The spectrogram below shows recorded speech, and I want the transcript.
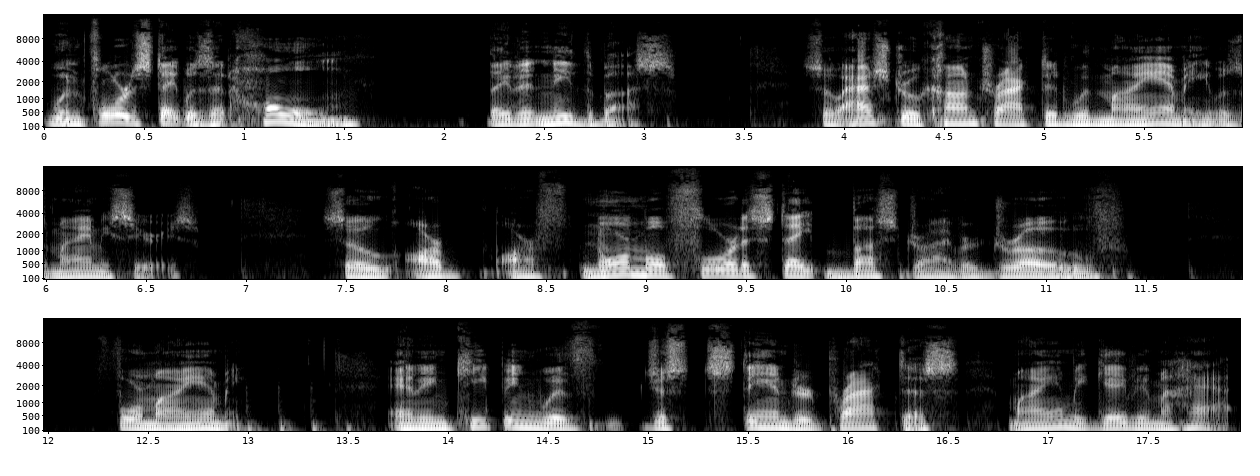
when Florida State was at home, they didn't need the bus. So Astro contracted with Miami. It was a Miami series. So our our normal Florida State bus driver drove for Miami. And in keeping with just standard practice, Miami gave him a hat.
